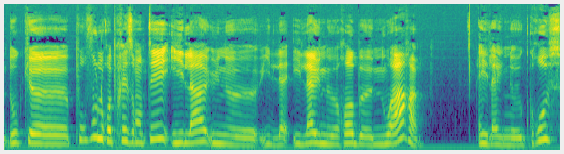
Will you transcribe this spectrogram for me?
Donc, euh, pour vous le représenter, il a une, il a, il a une robe noire et il a une grosse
